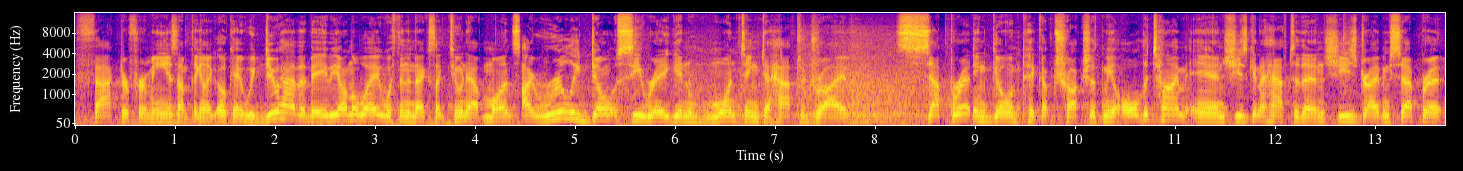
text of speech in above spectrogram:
factor for me is I'm thinking like, okay, we do have a baby on the way within the next like two and a half months. I really don't see Reagan wanting to have to drive separate and go and pick up trucks with me all the time and she's gonna have to then. She's driving separate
